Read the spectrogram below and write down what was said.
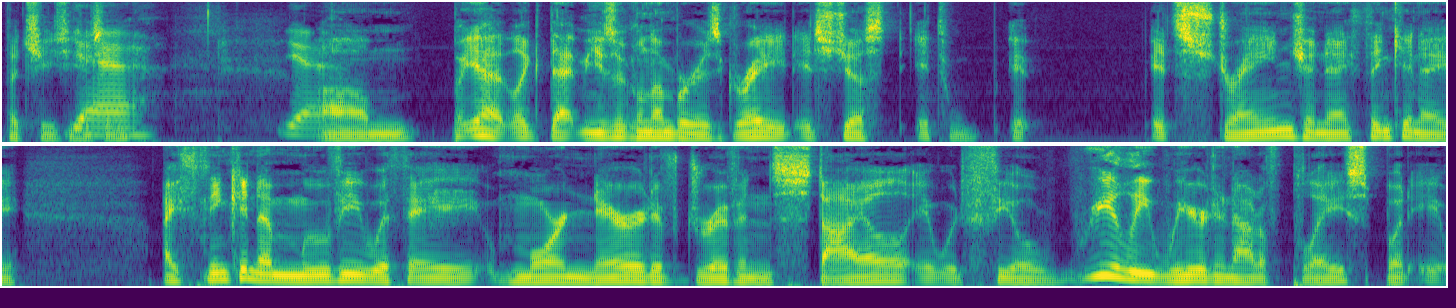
that she's Yeah, using. Yeah, Um, but yeah, like that musical number is great. It's just it's it it's strange, and I think in a I think in a movie with a more narrative driven style, it would feel really weird and out of place, but it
